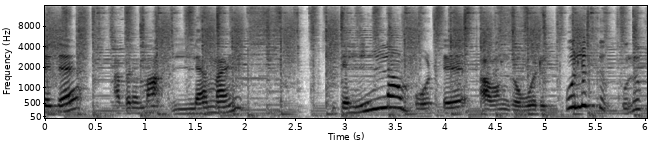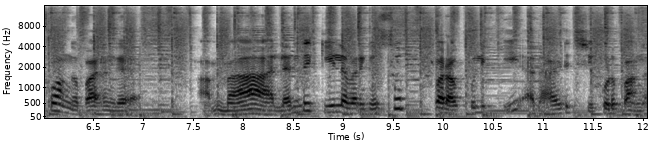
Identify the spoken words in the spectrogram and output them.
விதை அப்புறமா லெமன் இதெல்லாம் போட்டு அவங்க ஒரு குலுக்கு குலுக்குவாங்க பாருங்கள் மேலேருந்து கீழே வரைக்கும் சூப்பராக குலுக்கி அதை அடித்து கொடுப்பாங்க.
